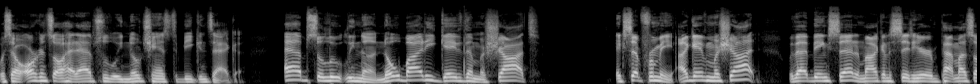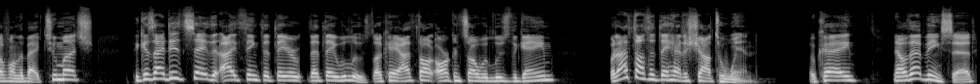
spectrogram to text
was how Arkansas had absolutely no chance to beat Gonzaga. Absolutely none. Nobody gave them a shot except for me. I gave them a shot. With that being said, I'm not going to sit here and pat myself on the back too much because I did say that I think that they are that they would lose. Okay, I thought Arkansas would lose the game, but I thought that they had a shot to win. Okay? Now, with that being said,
